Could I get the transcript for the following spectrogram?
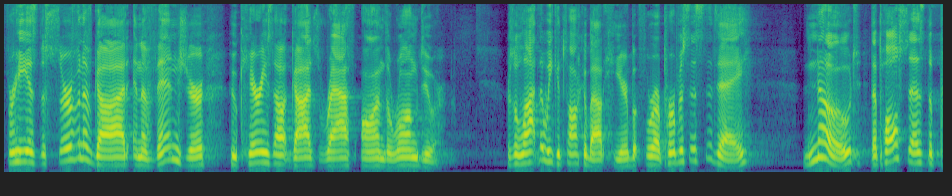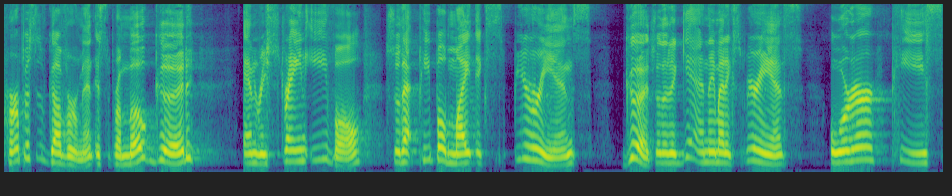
For he is the servant of God, an avenger who carries out God's wrath on the wrongdoer. There's a lot that we could talk about here, but for our purposes today, note that Paul says the purpose of government is to promote good and restrain evil so that people might experience good, so that again they might experience order, peace,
